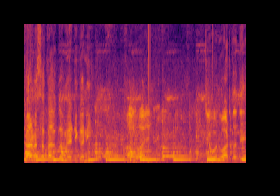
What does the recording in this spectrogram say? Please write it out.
छान असा कार्यक्रम या ठिकाणी. आहे जेवण वाढतात ते.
